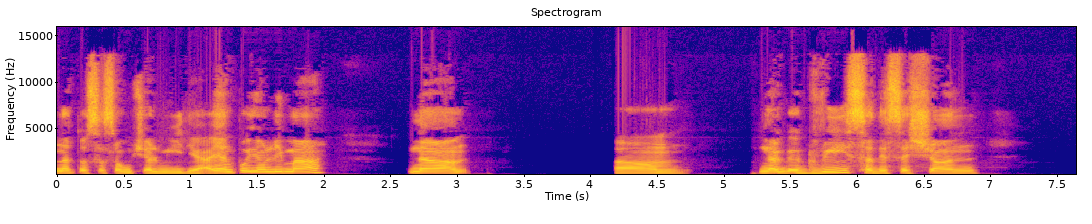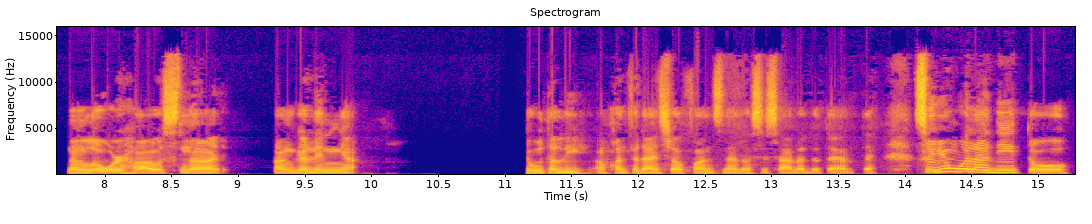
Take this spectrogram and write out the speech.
na to sa social media. Ayan po yung lima na um, nag-agree sa decision ng lower house na tanggalin nga totally ang confidential funds na daw si Sara Duterte. So yung wala dito,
